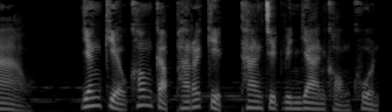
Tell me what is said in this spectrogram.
9999 ยังเกี่ยวข้องกับภารกิจทางจิตวิญญาณของคุณ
